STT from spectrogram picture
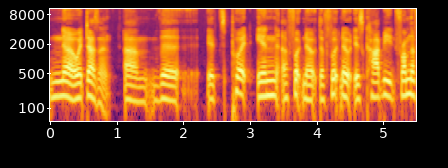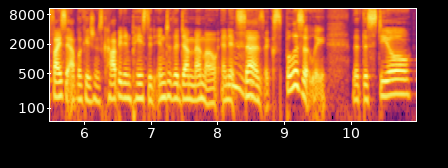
No, it doesn't. Um, the it's put in a footnote. The footnote is copied from the FISA application, is copied and pasted into the Dem memo, and it Hmm. says explicitly that the Steele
